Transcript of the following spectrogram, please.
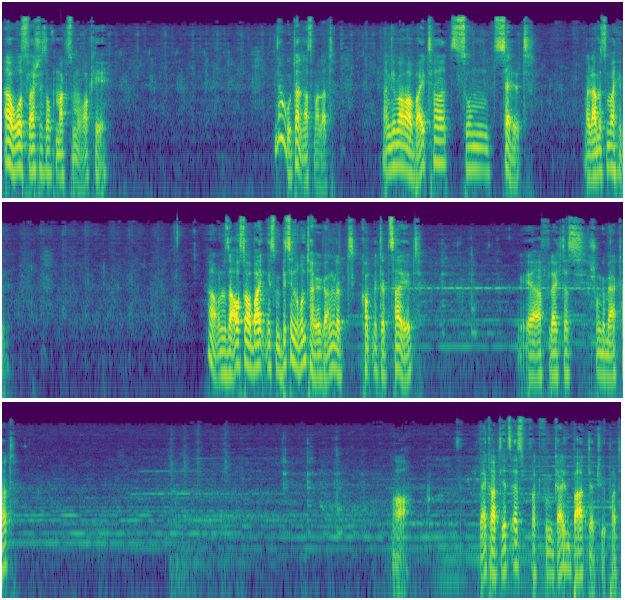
Ah, rohes Fleisch ist auf Maximum, okay. Na gut, dann lass mal das. Dann gehen wir mal weiter zum Zelt. Weil da müssen wir hin. Ja, und unser Ausdauerbalken ist ein bisschen runtergegangen. Das kommt mit der Zeit. Er vielleicht das schon gemerkt hat. Ah. Wer gerade jetzt erst, was für einen geilen Bart der Typ hat.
